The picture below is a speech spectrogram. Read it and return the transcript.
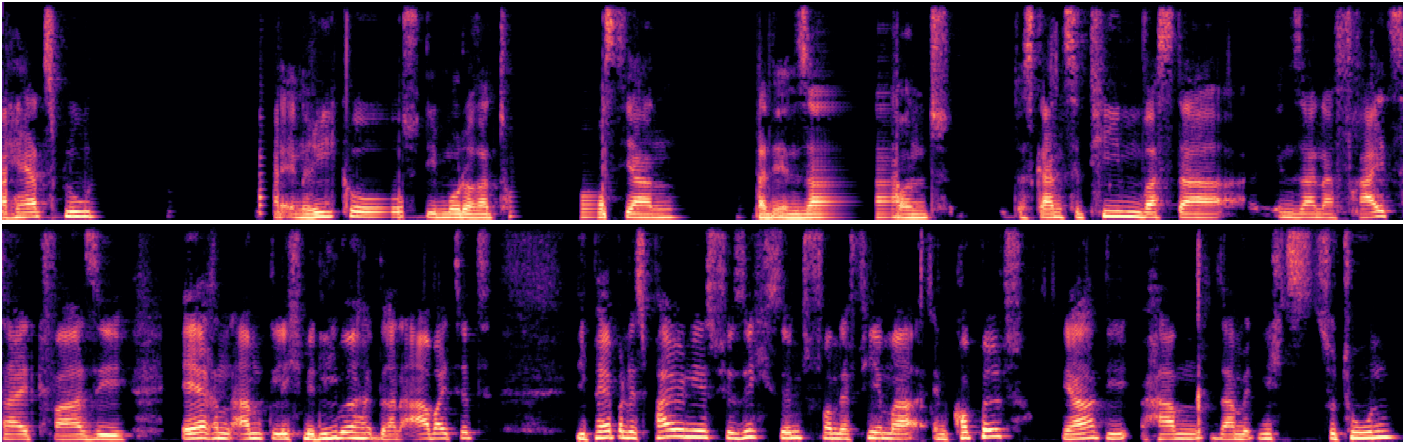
Herzblut, Enrico, die Moderatoren, Christian, den Sa und das ganze Team, was da in seiner Freizeit quasi ehrenamtlich mit Liebe dran arbeitet. Die Paperless Pioneers für sich sind von der Firma entkoppelt. Ja, die haben damit nichts zu tun.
